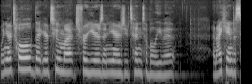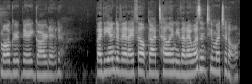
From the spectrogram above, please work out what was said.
When you're told that you're too much for years and years, you tend to believe it. And I came to small group very guarded. By the end of it, I felt God telling me that I wasn't too much at all.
